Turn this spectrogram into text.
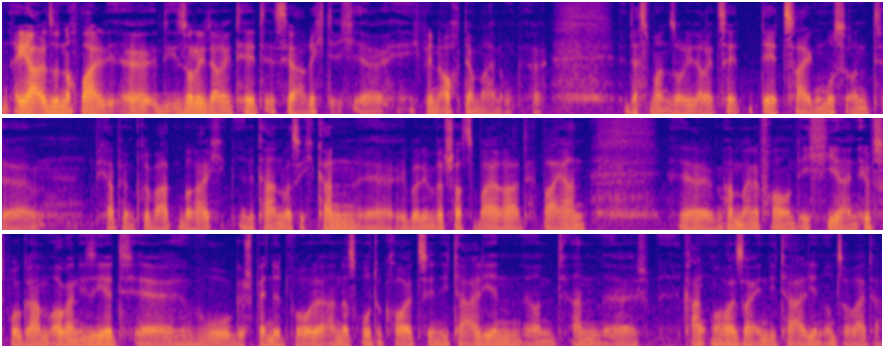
Naja, also nochmal, äh, die Solidarität ist ja richtig. Äh, ich bin auch der Meinung, äh, dass man Solidarität zeigen muss und ich habe im privaten Bereich getan, was ich kann, über den Wirtschaftsbeirat Bayern haben meine Frau und ich hier ein Hilfsprogramm organisiert, wo gespendet wurde an das Rote Kreuz in Italien und an Krankenhäuser in Italien und so weiter.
